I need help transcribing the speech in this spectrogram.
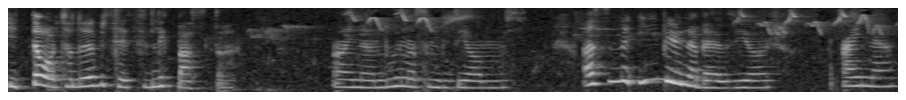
Gitti ortalığı bir sessizlik bastı. Aynen duymasın bizi yalnız. Aslında iyi birine benziyor. Aynen.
